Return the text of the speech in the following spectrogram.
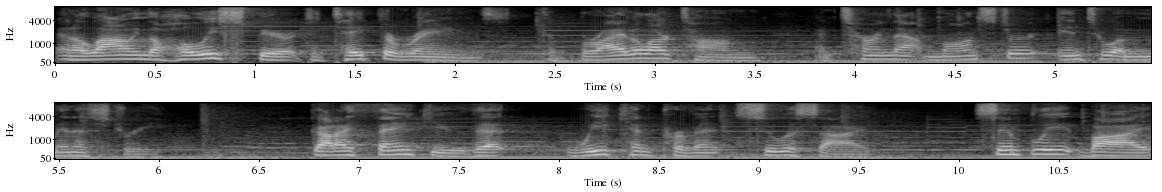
and allowing the Holy Spirit to take the reins, to bridle our tongue and turn that monster into a ministry. God, I thank you that we can prevent suicide simply by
